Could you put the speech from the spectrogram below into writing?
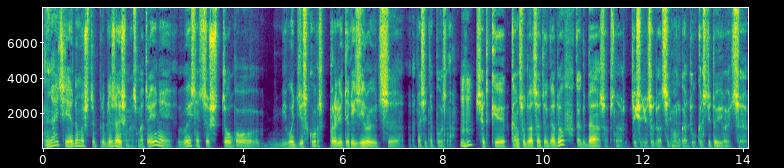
Знаете, я думаю, что при ближайшем рассмотрении выяснится, что его дискурс пролетаризируется относительно поздно. Угу. Все-таки к концу 20-х годов, когда, собственно, в 1927 году конституируется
